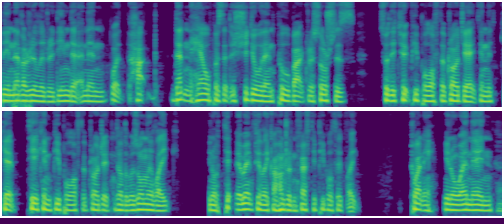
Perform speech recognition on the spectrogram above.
they Mm. never really redeemed it. And then what ha- didn't help was that the studio then pulled back resources. So they took people off the project and they kept taking people off the project until there was only like, you know, t- it went from like 150 people to like 20, you know, and then Yeah.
